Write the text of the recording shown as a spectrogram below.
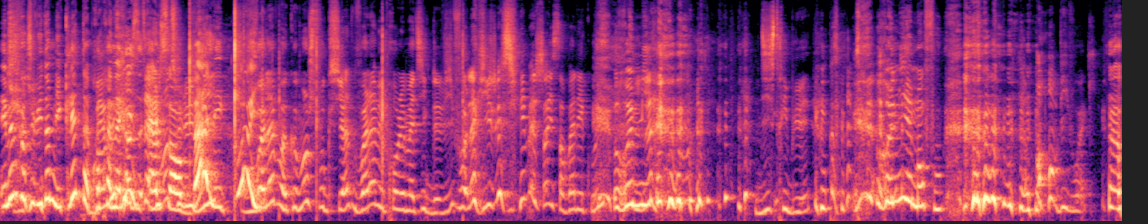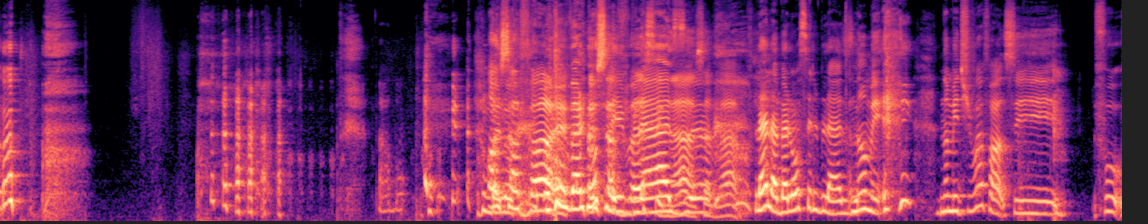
Et même quand tu lui donnes les clés de ta propre oui, analyse, elle s'en bat dis, les couilles. Voilà moi comment je fonctionne, voilà mes problématiques de vie, voilà qui je suis, machin, il s'en bat les couilles. Remis, Distribué remis et m'en fous. en bivouac. Pardon. On Oh balance- ça va on balance ça les va, blazes. là, ça va. Là, la balance et le blaze. Non mais non mais tu vois enfin c'est faut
